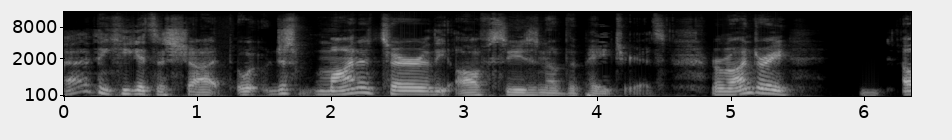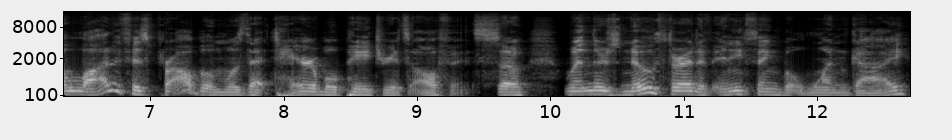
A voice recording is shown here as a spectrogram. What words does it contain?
I think he gets a shot. Just monitor the offseason of the Patriots. Rhamondre, a lot of his problem was that terrible Patriots offense. So when there's no threat of anything but one guy,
